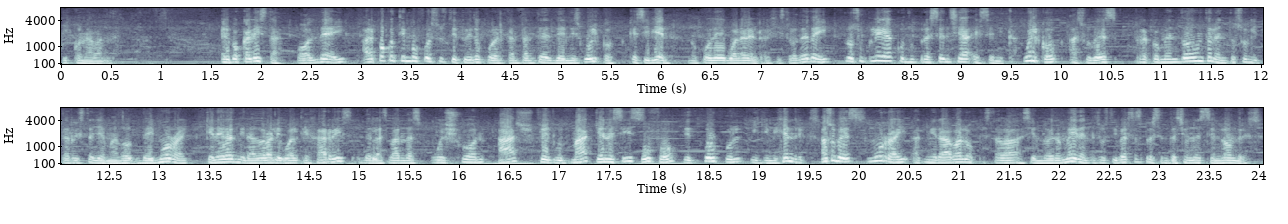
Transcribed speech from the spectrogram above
y con la banda. El vocalista, Paul Day, al poco tiempo fue sustituido por el cantante Dennis Wilcock, que si bien no podía igualar el registro de Day, lo suplía con su presencia escénica. Wilcock, a su vez, recomendó a un talentoso guitarrista llamado Dave Murray, quien era admirador al igual que Harris de las bandas Wishbone Ash, Fleetwood Mac, Genesis, UFO, Dead Purple y Jimi Hendrix. A su vez, Murray admiraba lo que estaba haciendo Iron Maiden en sus diversas presentaciones en Londres,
